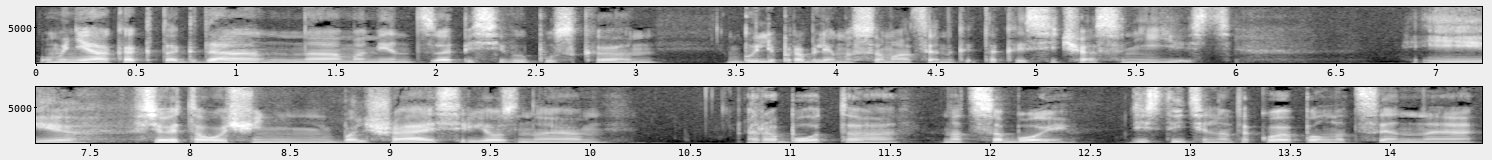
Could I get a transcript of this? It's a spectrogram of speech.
У меня как тогда, на момент записи выпуска, были проблемы с самооценкой, так и сейчас они есть. И все это очень большая, серьезная работа над собой, действительно такое полноценное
